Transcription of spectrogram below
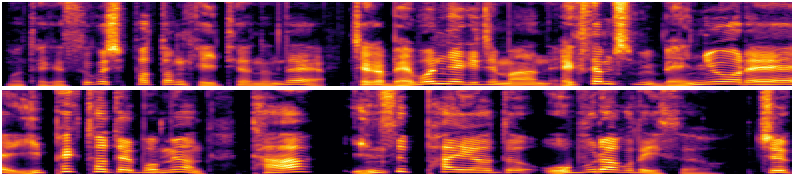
뭐 되게 쓰고 싶었던 게이트였는데 제가 매번 얘기지만 X32 매뉴얼에 이펙터들 보면 다 인스파이어드 오브라고 돼 있어요. 즉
